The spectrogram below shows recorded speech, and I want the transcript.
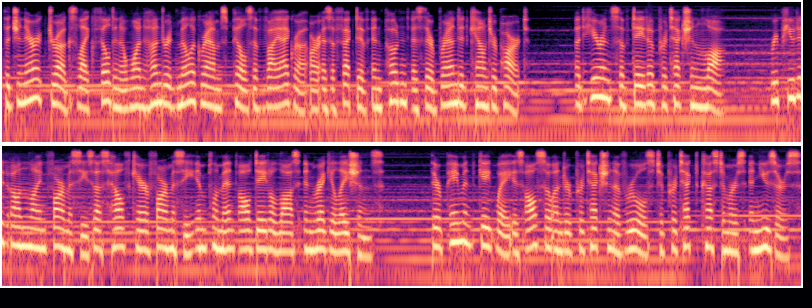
The generic drugs like Fildena 100 mg pills of Viagra are as effective and potent as their branded counterpart. Adherence of Data Protection Law Reputed online pharmacies US Healthcare Pharmacy implement all data laws and regulations. Their payment gateway is also under protection of rules to protect customers and users.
